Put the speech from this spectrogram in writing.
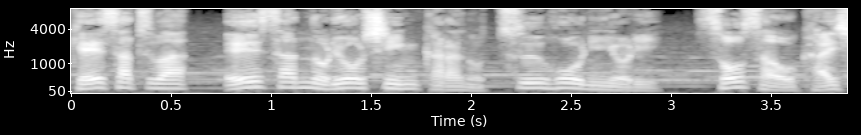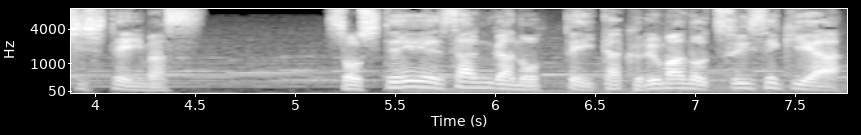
警察は A さんの両親からの通報により捜査を開始しています。そして A さんが乗っていた車の追跡や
